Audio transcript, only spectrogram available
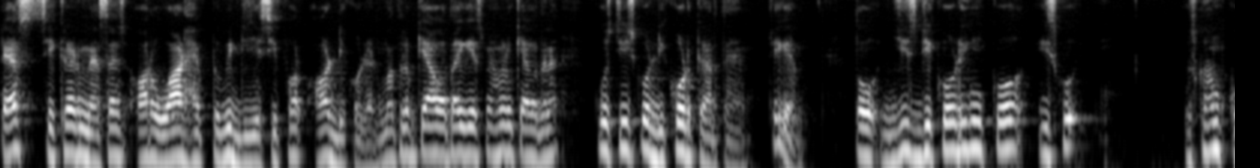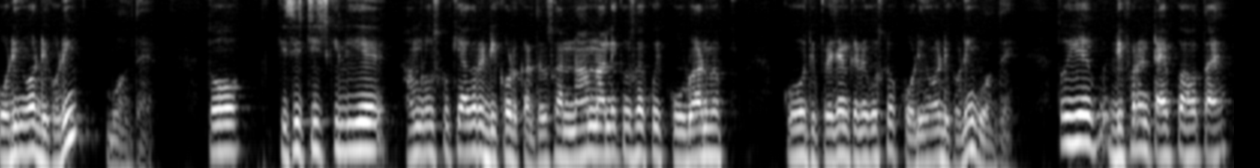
test secret message और words have to be D for और डिकोडेड मतलब क्या होता है कि इसमें हम लोग क्या करते हैं कुछ चीज़ को डिकोड करते हैं, ठीक है? तो जिस डिकोडिंग को, इसको, उसको हम कोडिंग और डिकोडिंग बोलते हैं। तो किसी चीज़ के लिए हम लोग उसको क्या करें डिकोड करते हैं। उसका नाम ना लेकर उसका कोई कोड कोडवर्ड में को रिप्रेजेंट करने को उसको कोडिंग और डिकोडिंग बोलते हैं। तो ये डिफरेंट टाइप का होता है।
